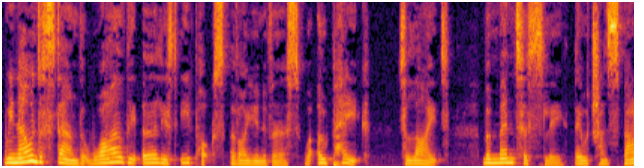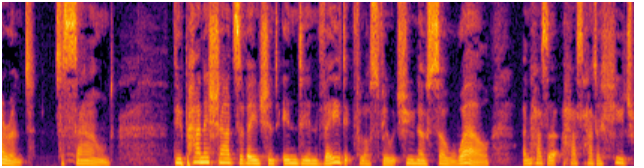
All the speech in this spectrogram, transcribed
We now understand that while the earliest epochs of our universe were opaque to light, momentously they were transparent to sound. The Upanishads of ancient Indian Vedic philosophy, which you know so well and has a has had a huge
